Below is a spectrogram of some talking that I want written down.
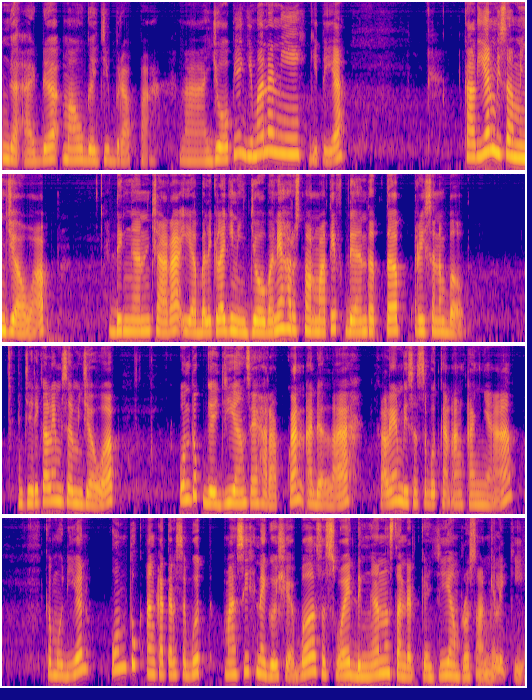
nggak ada mau gaji berapa. Nah, jawabnya gimana nih, gitu ya? Kalian bisa menjawab dengan cara ya balik lagi nih jawabannya harus normatif dan tetap reasonable jadi kalian bisa menjawab, untuk gaji yang saya harapkan adalah kalian bisa sebutkan angkanya. Kemudian untuk angka tersebut masih negotiable sesuai dengan standar gaji yang perusahaan miliki.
